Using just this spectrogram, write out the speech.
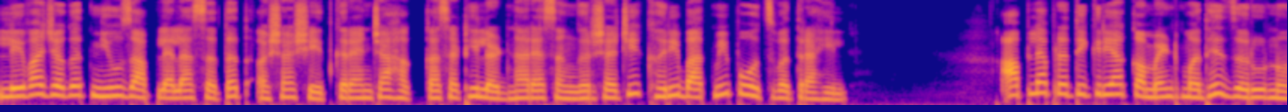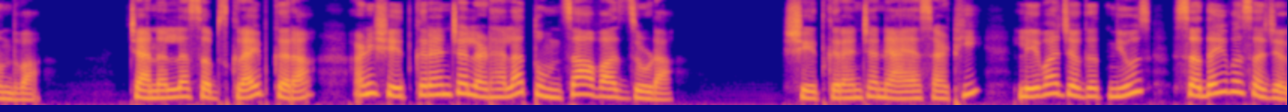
लेवा जगत न्यूज आपल्याला सतत अशा शेतकऱ्यांच्या हक्कासाठी लढणाऱ्या संघर्षाची खरी बातमी पोहोचवत राहील. आपल्या प्रतिक्रिया कमेंटमध्ये जरूर नोंदवा. चॅनलला सबस्क्राईब करा आणि शेतकऱ्यांच्या लढ्याला तुमचा आवाज जोडा. शेतकऱ्यांच्या न्यायासाठी लेवा जगत न्यूज सदैव सजग.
